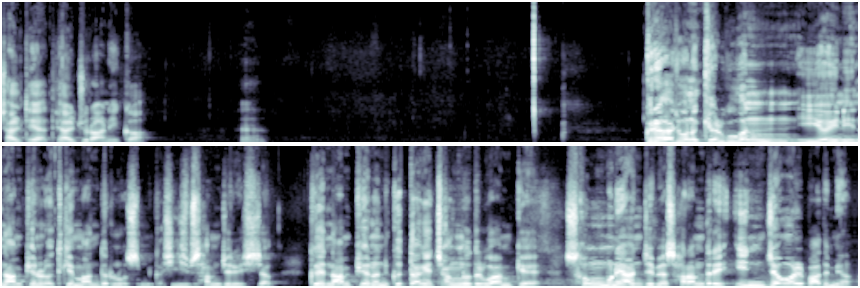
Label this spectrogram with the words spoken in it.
잘 대할, 대할 줄 아니까, 예. 그래가지고는 결국은 이 여인이 남편을 어떻게 만들어 놓습니까? 23절의 시작. 그의 남편은 그 땅의 장로들과 함께 성문에 앉으며 사람들의 인정을 받으며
